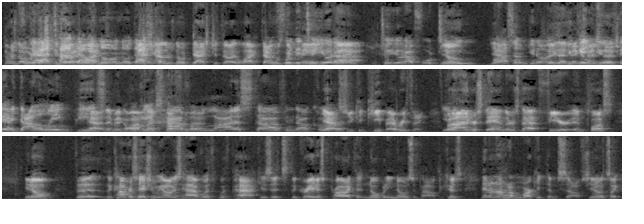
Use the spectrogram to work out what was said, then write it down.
There was no for dash that kit time that I that was liked. no no dash yeah, yeah, there was no dash kit that I liked. That And was for the the main Toyota thing. Toyota 14. You know, yeah. Awesome. You know, they you can nice use the dialing piece. Yeah, they make a lot of you can nice stuff have for that. a lot of stuff in that car. Yeah, so you can keep everything. Yeah. But I understand there's that fear, and plus, you know, the the conversation we always have with with PAC is it's the greatest product that nobody knows about because they don't know how to market themselves. You know, it's like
